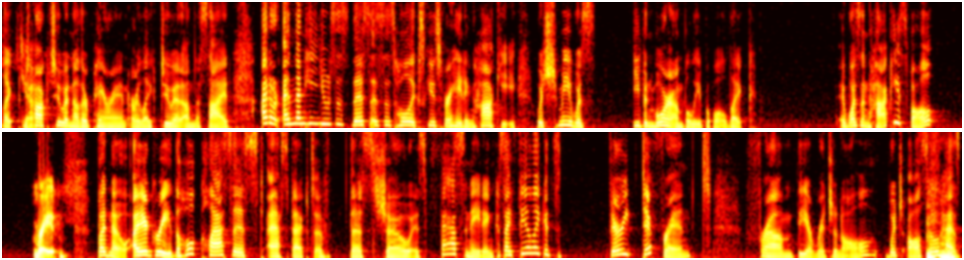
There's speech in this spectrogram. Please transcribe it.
Like Yeah. talk to another parent or like do it on the side. I don't and then he uses this as his whole excuse for hating hockey, which to me was even more unbelievable. Like it wasn't hockey's fault. Right. But no, I agree. The whole classist aspect of this show is fascinating because I feel like it's very different from the original, which also Mhm. has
